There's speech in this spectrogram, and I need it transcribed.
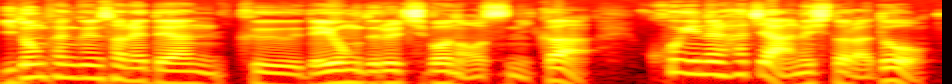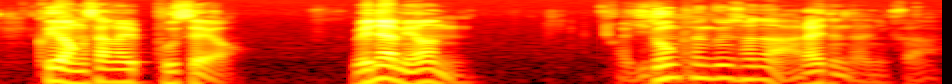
이동평균선에 대한 그 내용들을 집어넣었으니까 코인을 하지 않으시더라도 그 영상을 보세요. 왜냐면 이동평균선은 알아야 된다니까.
